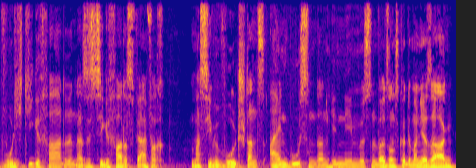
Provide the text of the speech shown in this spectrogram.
Wo liegt die Gefahr drin? Also ist die Gefahr, dass wir einfach massive Wohlstandseinbußen dann hinnehmen müssen? Weil sonst könnte man ja sagen,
